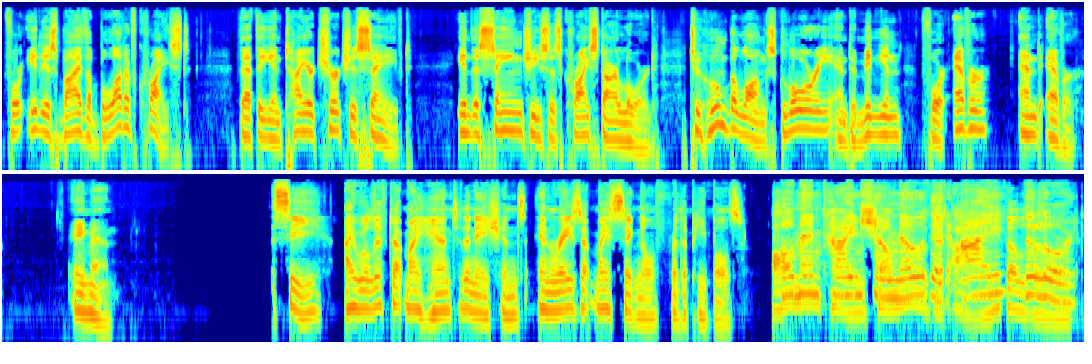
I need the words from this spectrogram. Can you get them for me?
For it is by the blood of Christ that the entire church is saved, in the same Jesus Christ our Lord, to whom belongs glory and dominion for ever and ever. Amen. See, I will lift up my hand to the nations and raise up my signal for the peoples. All mankind shall know that I, the Lord,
